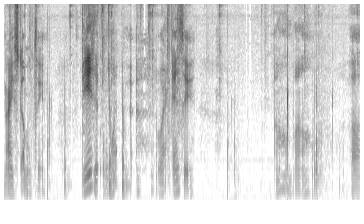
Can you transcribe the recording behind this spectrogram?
nice double team. He's what? Where is he? Oh well. Uh.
